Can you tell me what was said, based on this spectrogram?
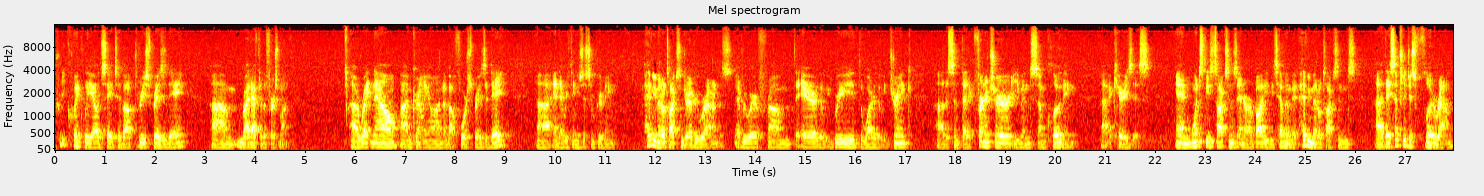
pretty quickly. I would say to about three sprays a day, um, right after the first month. Uh, right now, I'm currently on about four sprays a day, uh, and everything is just improving heavy metal toxins are everywhere around us, everywhere from the air that we breathe, the water that we drink, uh, the synthetic furniture, even some clothing uh, carries this. And once these toxins enter our body, these heavy, heavy metal toxins, uh, they essentially just float around.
